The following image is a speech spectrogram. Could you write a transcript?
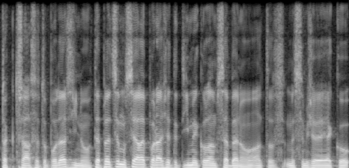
tak třeba se to podaří, no. Teplice musí ale porážet ty týmy kolem sebe, no. A to myslím, že je jako...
